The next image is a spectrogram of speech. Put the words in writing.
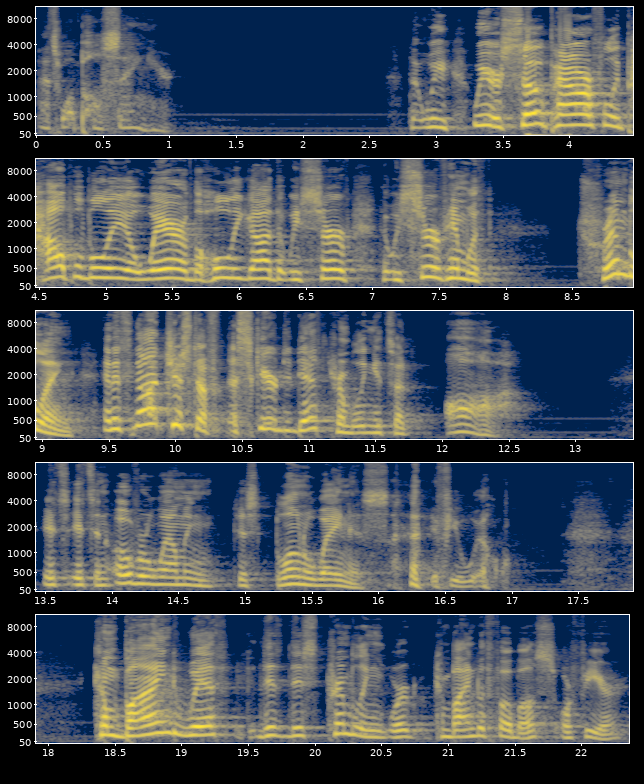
That's what Paul's saying here. That we, we are so powerfully, palpably aware of the holy God that we serve, that we serve him with trembling. And it's not just a, a scared to death trembling, it's an awe. It's, it's an overwhelming, just blown awayness, if you will. Combined with this, this trembling word, combined with phobos or fear,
